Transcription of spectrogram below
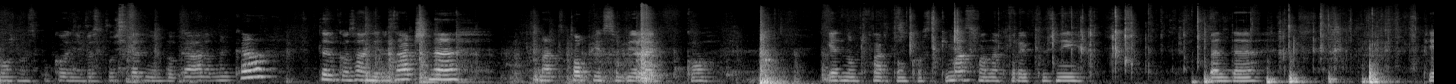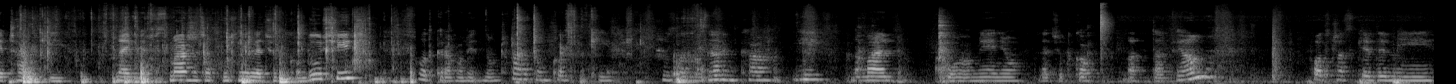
można spokojnie, bezpośrednio do garnka. Tylko zanim zacznę, nadtopię sobie lekko jedną czwartą kostki masła, na której później będę pieczarki najpierw smażyć, a później leciutko dusić. Odkrawam jedną czwartą kostki, wrzucam do garnka i na małym płomieniu leciutko nadtapiam. Podczas kiedy mi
